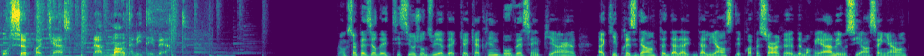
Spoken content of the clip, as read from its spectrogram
pour ce podcast, La mentalité verte. Donc, c'est un plaisir d'être ici aujourd'hui avec Catherine Beauvais-Saint-Pierre, euh, qui est présidente d'Alliance des professeurs euh, de Montréal et aussi enseignante.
